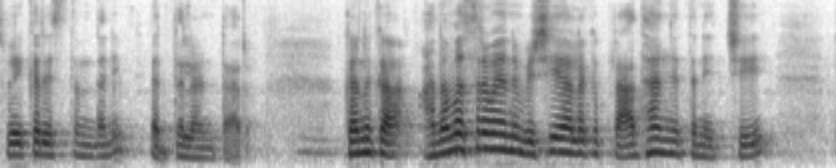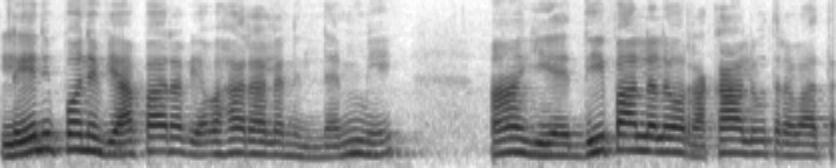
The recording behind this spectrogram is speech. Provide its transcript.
స్వీకరిస్తుందని పెద్దలు అంటారు కనుక అనవసరమైన విషయాలకు ప్రాధాన్యతనిచ్చి లేనిపోని వ్యాపార వ్యవహారాలని నమ్మి ఏ దీపాలలో రకాలు తర్వాత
